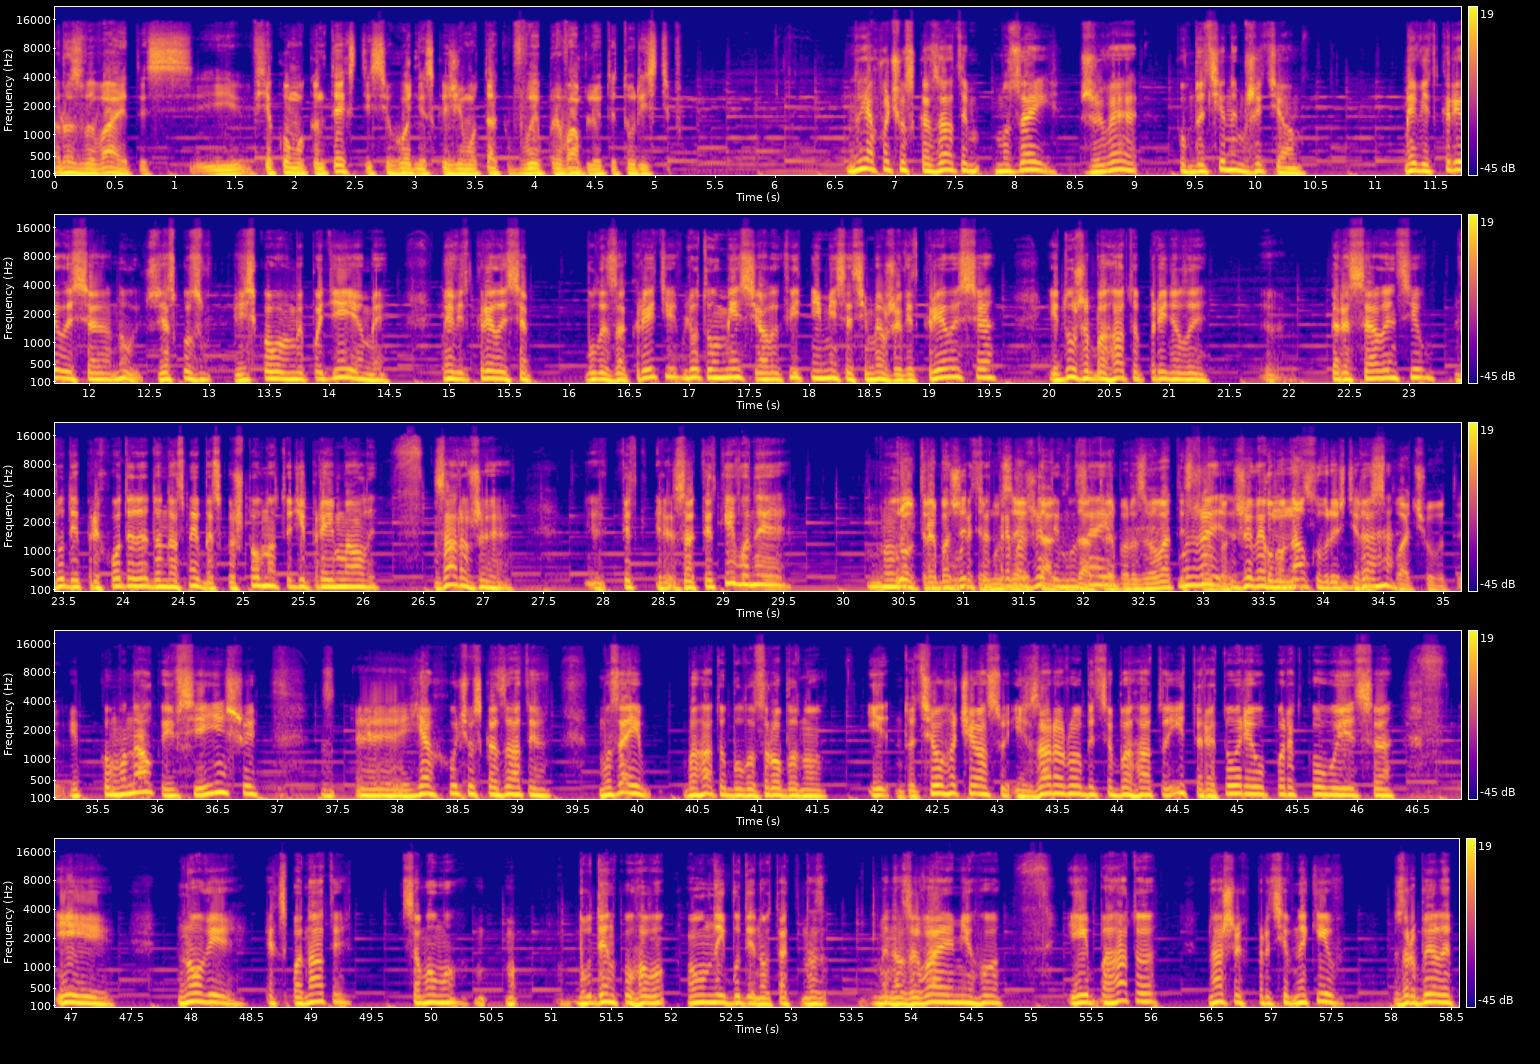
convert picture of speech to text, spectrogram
розвиваєтесь, і в якому контексті сьогодні, скажімо так, ви приваблюєте туристів? Ну, я хочу сказати, музей живе повноцінним життям. Ми відкрилися, ну, в зв'язку з військовими подіями, ми відкрилися, були закриті в лютому місяці, але в квітні місяці ми вже відкрилися і дуже багато прийняли переселенців. Люди приходили до нас, ми безкоштовно тоді приймали. Зараз вже е, за квитки вони. Ну, як треба жити говориться, музею. Треба жити так, музею. Да, треба розвиватись, Музей треба живе комуналку врешті Да. раз сплачувати. і комуналку, і всі інші. Е, Я хочу сказати, в музеї багато було зроблено і до цього часу, і зараз робиться багато, і територія упорядковується, і нові експонати в самому будинку, головний будинок, так ми називаємо його. І багато наших працівників зробили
